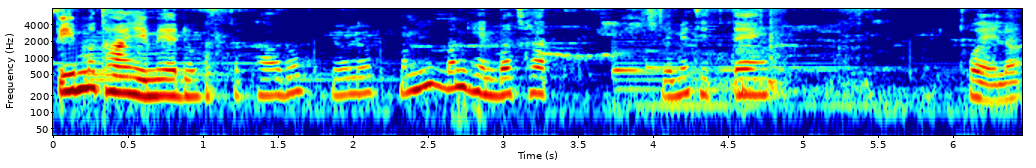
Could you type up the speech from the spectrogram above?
ฟิล์มมาถ่ายให้แม่ดูจะเข้าวดูเร็วๆมันมันเห็นบ่ชัดเดี๋ยวไม่ติดแดงถ้วยแล้ว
